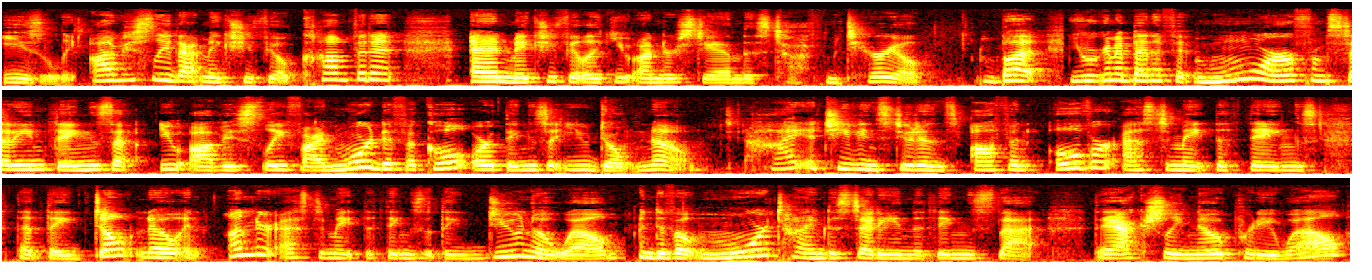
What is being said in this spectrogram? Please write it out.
easily. Obviously, that makes you feel confident and makes you feel like you understand this tough material. But you're going to benefit more from studying things that you obviously find more difficult or things that you don't know. High achieving students often overestimate the things that they don't know and underestimate the things that they do know well and devote more time to studying the things that they actually know pretty well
